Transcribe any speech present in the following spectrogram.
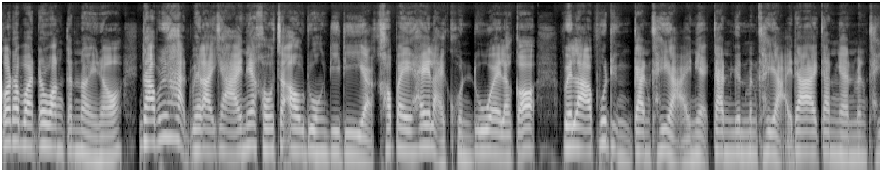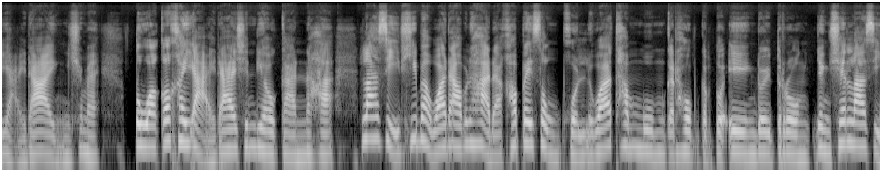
ก็ระวัดระวังกันหน่อยเนาะดาวพฤหัสเวลาย้ายเนี่ยเขาจะเอาดวงดีๆเข้าไปให้หลายคนด้วย แล้วก็เวลาพูดถึงการขยายเนี่ยการเงินมันขยายได้ การงานมันขยายได้อย่างนี้ใช่ไหมตัวก็ขยายได้เช่นเดียวกันนะคะ ราศีที่แบบว่าดาวพฤหัสเข้าไปส่งผลหรือว่าทำมุมกระทบกับตัวเองโดยตรง อย่างเช่น ราศี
